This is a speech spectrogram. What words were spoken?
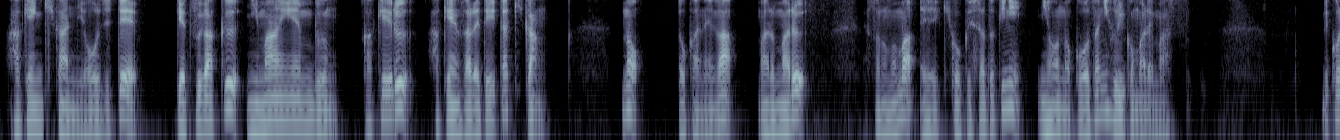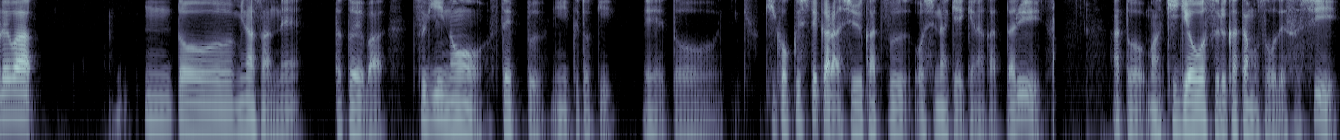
派遣期間に応じて、月額2万円分かける派遣されていた期間のお金が丸々そのまま、えー帰国した時に日本の口座に振り込まれます。で、これは、うんと、皆さんね、例えば次のステップに行く時、えっ、と、帰国してから就活をしなきゃいけなかったり、あと、まあ、起業をする方もそうですし、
